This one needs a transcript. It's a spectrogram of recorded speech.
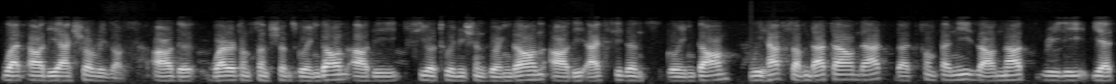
what are the actual results. Are the water consumptions going down? Are the CO2 emissions going down? Are the accidents going down? We have some data on that, but companies are not really yet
